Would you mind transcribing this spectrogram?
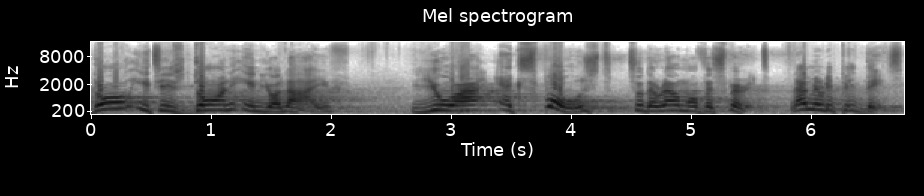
though it is done in your life, you are exposed to the realm of the Spirit. Let me repeat this.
